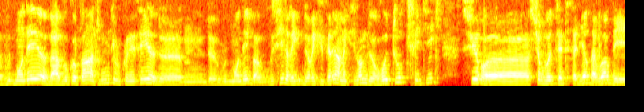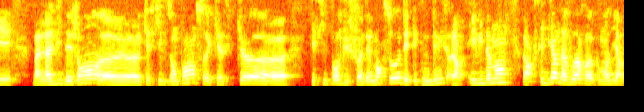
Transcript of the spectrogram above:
vous demandez bah, à vos copains, à tout le monde que vous connaissez, de, vous demander, bah, vous essayez de, récupérer un maximum de retours critiques sur, euh, sur votre set, c'est-à-dire d'avoir des bah, l'avis des gens, qu'est-ce qu'ils en pensent, qu'est-ce que qu'est-ce qu'ils pensent du choix des morceaux, des techniques de mix. Alors évidemment, alors c'est bien d'avoir, euh, comment dire,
